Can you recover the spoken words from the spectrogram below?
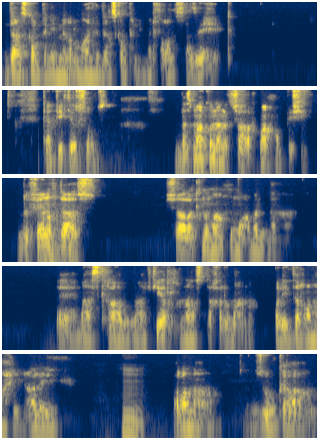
dance company من ألمانيا dance company من فرنسا زي هيك. كان في كثير shows بس ما كنا نتشارك معهم بشيء ب 2011 شاركنا معهم وعملنا آه، مع سكرابي مع كثير ناس دخلوا معنا. وليد الرمحي علي رنا زوكا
